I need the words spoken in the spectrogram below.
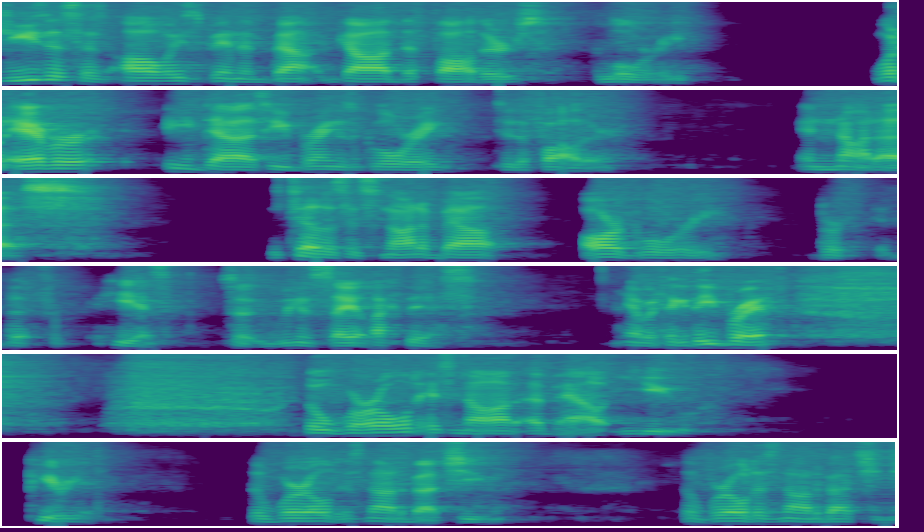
Jesus has always been about God the Father's glory. Whatever he does, he brings glory to the Father and not us. He tells us it's not about our glory, but, for his. So we can say it like this. And we take a deep breath. The world is not about you. Period. The world is not about you. The world is not about you.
